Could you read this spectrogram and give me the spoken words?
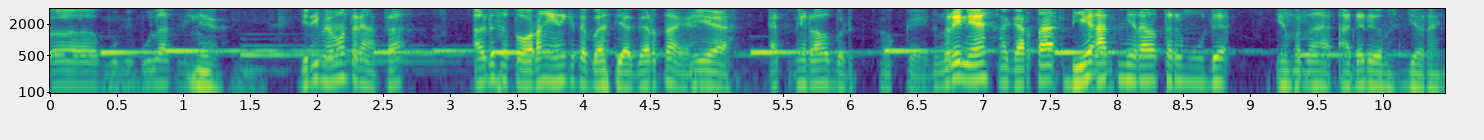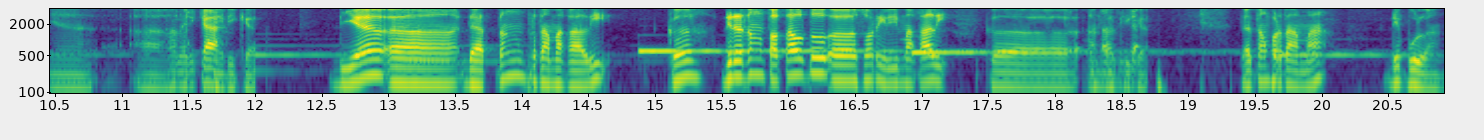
eh, bumi bulat nih. Iya. Jadi memang ternyata ada satu orang yang ini kita bahas di Agartha ya, Iya. Admiral Byrd. Oke, dengerin ya Agartha. Dia admiral termuda yang pernah ada dalam sejarahnya uh, Amerika. Dia uh, datang pertama kali ke dia datang total tuh uh, sorry lima kali ke Antartika. Datang pertama dia pulang.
